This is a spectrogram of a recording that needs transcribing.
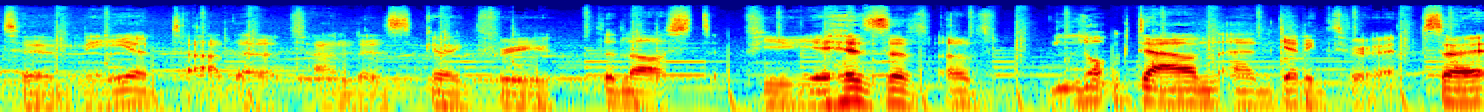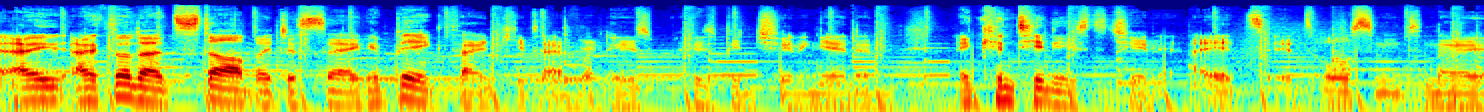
to me and to other founders going through the last few years of, of lockdown and getting through it. So I, I thought I'd start by just saying a big thank you to everyone who's who's been tuning in and, and continues to tune in. It's it's awesome to know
